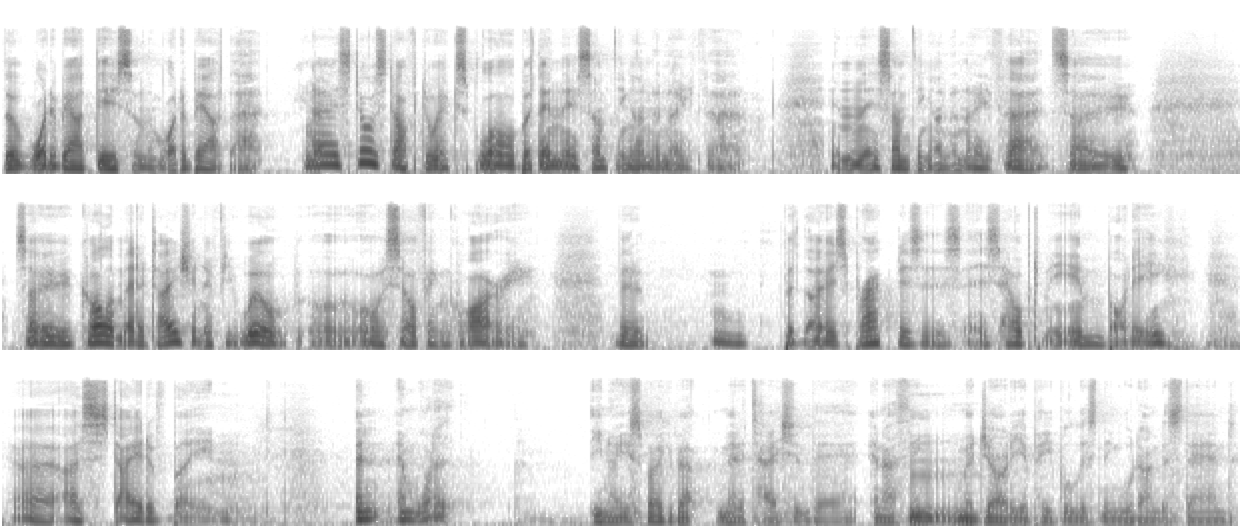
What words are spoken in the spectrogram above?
the what about this and the what about that, you know, there's still stuff to explore, but then there's something underneath that. And then there's something underneath that. So, so call it meditation, if you will, or, or self inquiry. But, but those practices has helped me embody uh, a state of being. And, and what a, you know, you spoke about meditation there, and I think mm. majority of people listening would understand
